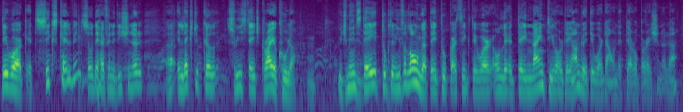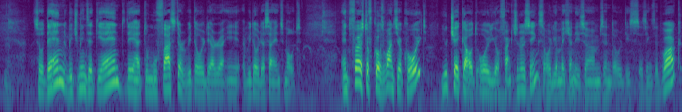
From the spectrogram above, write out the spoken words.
They work at six Kelvin, so they have an additional uh, electrical three-stage cryocooler, which means they took them even longer. They took, I think, they were only at day 90 or day 100 they were down at their operational. Huh? Yeah. So then, which means at the end they had to move faster with all their uh, with all their science modes. And first, of course, once you're cold, you check out all your functional things, all your mechanisms, and all these uh, things that work.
